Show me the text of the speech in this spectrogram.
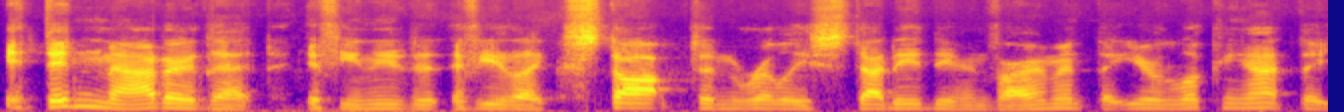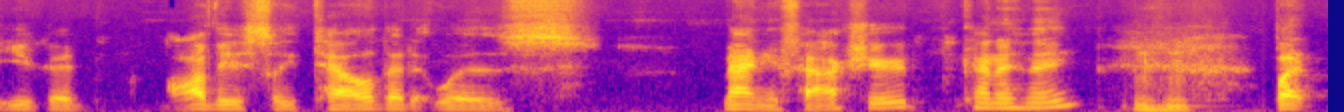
it didn't matter that if you needed if you like stopped and really studied the environment that you're looking at that you could obviously tell that it was manufactured kind of thing Mhm. but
